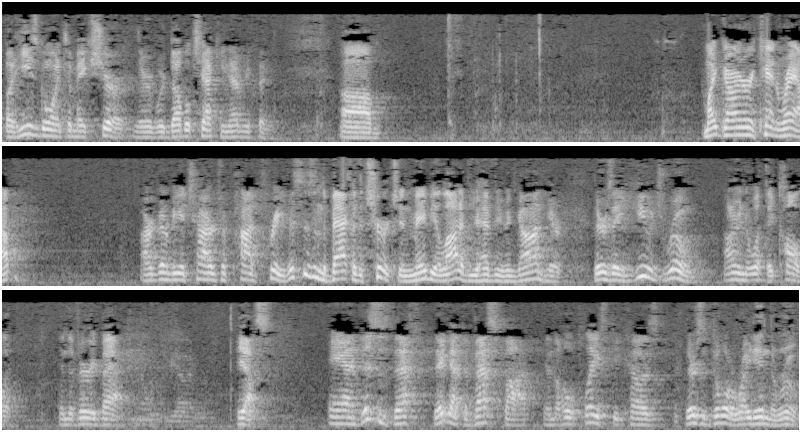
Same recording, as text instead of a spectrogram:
But he's going to make sure we're double checking everything. Um, Mike Garner and Ken Rapp are going to be in charge of pod three. This is in the back of the church, and maybe a lot of you haven't even gone here. There's a huge room. I don't even know what they call it in the very back. Yes. And this is that they got the best spot in the whole place because there's a door right in the room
